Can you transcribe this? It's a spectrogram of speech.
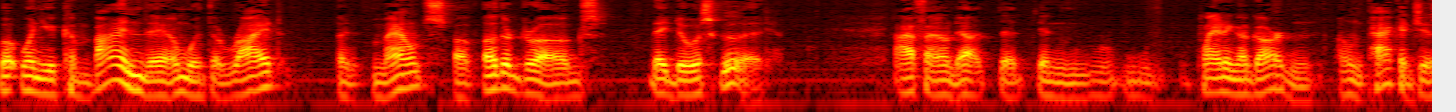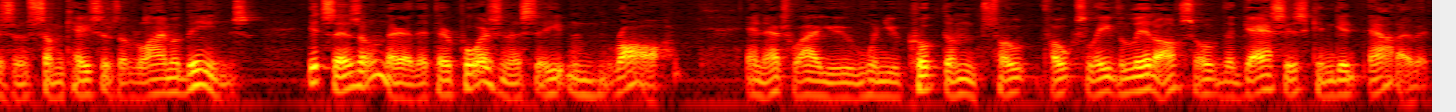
But when you combine them with the right amounts of other drugs, they do us good. I found out that in planting a garden, on packages in some cases of lima beans, it says on there that they're poisonous eaten raw. And that's why you, when you cook them, so folks leave the lid off so the gases can get out of it.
